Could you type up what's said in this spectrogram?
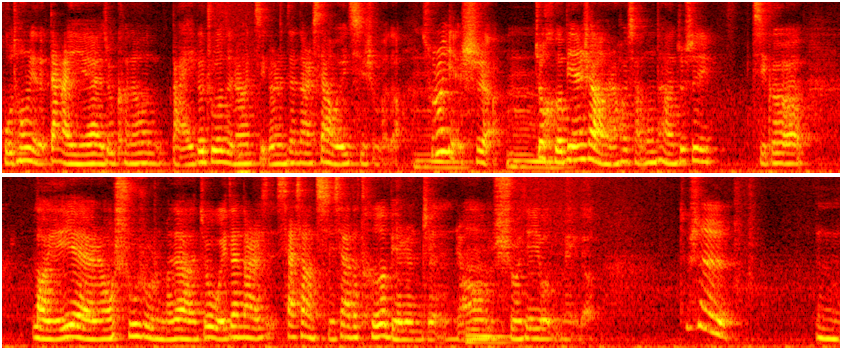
胡同里的大爷，就可能摆一个桌子，然后几个人在那儿下围棋什么的。苏州也是，就河边上，然后小弄堂就是几个老爷爷，然后叔叔什么的，就围在那儿下象棋，下的特别认真，然后说些有的没的，就是，嗯，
